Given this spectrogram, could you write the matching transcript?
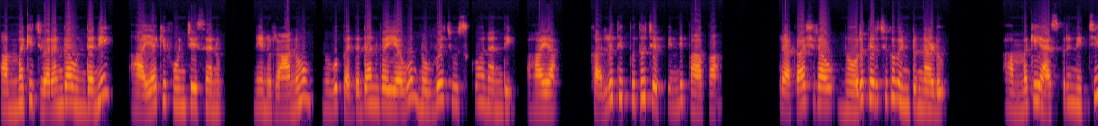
అమ్మకి జ్వరంగా ఉందని ఆయాకి ఫోన్ చేశాను. నేను రాను నువ్వు పెద్దదానివయ్యావు నువ్వే చూసుకో అనంది ఆయా. కళ్ళు తిప్పుతూ చెప్పింది పాప. ప్రకాశ్రావు నోరు తెరుచుకు వింటున్నాడు. అమ్మకి యాస్ప్రిన్ ఇచ్చి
